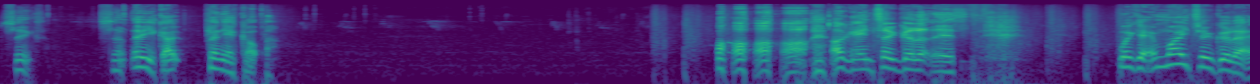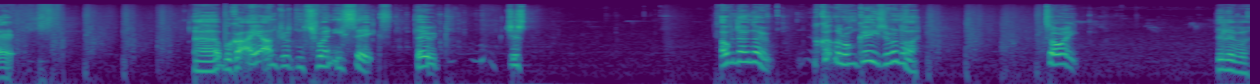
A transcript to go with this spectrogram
Six. So there you go, plenty of copper. I'm getting too good at this. We're getting way too good at it. Uh, we've got 826. Dude, just... Oh, no, no. I've got the wrong geezer, haven't I? Sorry. Deliver.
